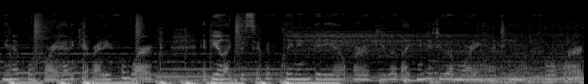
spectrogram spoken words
Clean up before I had to get ready for work. If you like this type of cleaning video or if you would like me to do a morning routine before work,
